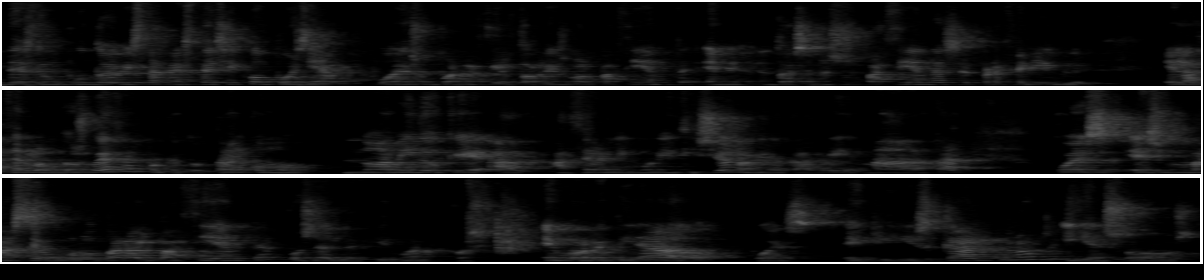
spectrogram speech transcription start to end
desde un punto de vista anestésico pues ya puede suponer cierto riesgo al paciente. Entonces, en esos pacientes es preferible el hacerlo dos veces, porque total, como no ha habido que hacer ninguna incisión, no ha habido que abrir nada, tal, pues es más seguro para el paciente pues el decir, bueno, pues hemos retirado pues X cálculos y esos,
